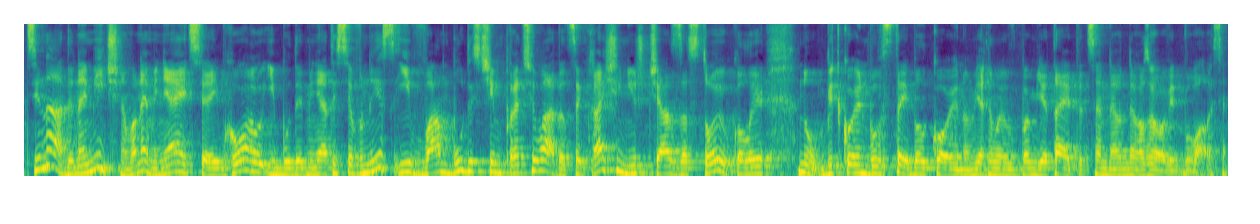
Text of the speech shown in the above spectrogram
ціна динамічна, вона міняється і вгору, і буде мінятися вниз, і вам буде з чим працювати. Це краще ніж час застою, коли ну біткоін був стейблкоїном. Я думаю, ви пам'ятаєте, це неодноразово відбувалося.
